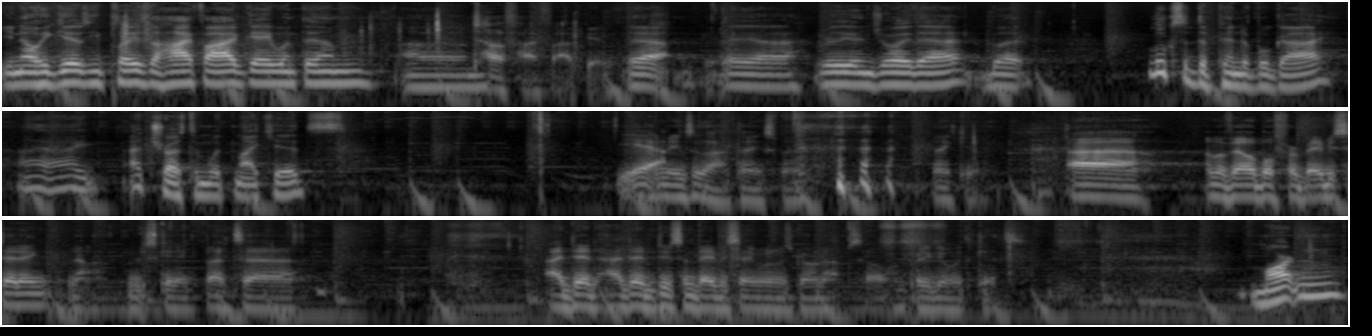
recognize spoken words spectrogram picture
You know, he gives, he plays the high five game with them. Um, Tough high five game. Yeah, yeah. they uh, really enjoy that. But Luke's a dependable guy. I, I, I trust him with my kids. Yeah. That means a lot. Thanks, man. Thank you. Uh, I'm available for babysitting. No, I'm just kidding. But uh, I did I did do some babysitting when I was growing up, so I'm pretty good with kids. Martin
